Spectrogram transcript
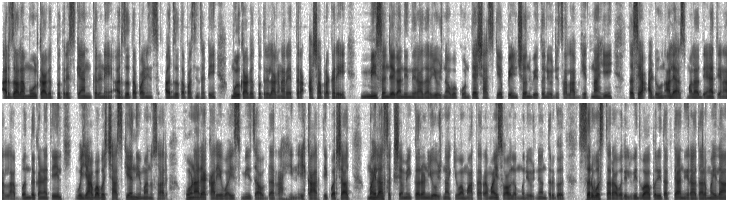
अर्जाला मूळ कागदपत्रे स्कॅन करणे अर्ज तपासणी अर्ज तपासणीसाठी मूळ कागदपत्रे लागणार आहेत. तर अशा प्रकारे मी संजय गांधी निराधार योजना व कोणत्या शासकीय पेन्शन वेतन योजनेचा लाभ घेत नाही तसे आढळून आल्यास मला देण्यात येणारा लाभ बंद करण्यात येईल व याबाबत शासकीय नियमानुसार होणाऱ्या कार्यवाहीस मी जबाबदार राहीन. एका आर्थिक वर्षात महिला सक्षमीकरण योजना किंवा माता रमाई स्वावलंबन योजनेअंतर्गत सर्व स्तरावरील विधवा परित्यक्त्या निराधार महिला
